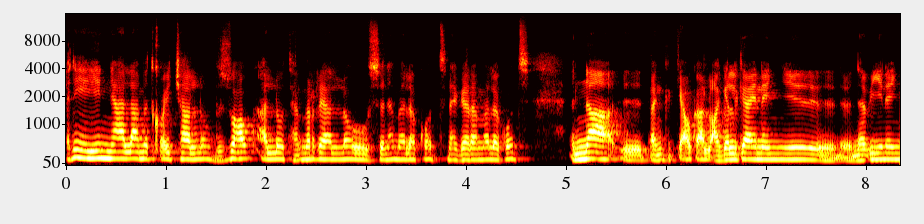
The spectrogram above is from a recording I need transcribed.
እኔ ይህን ያህል ዓመት ቆይቻለሁ ብዙ አውቃለሁ ተምር ያለው ስነ መለኮት ነገረ መለኮት እና ጠንቅቅ ያውቃለሁ አገልጋይ ነኝ ነቢይ ነኝ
